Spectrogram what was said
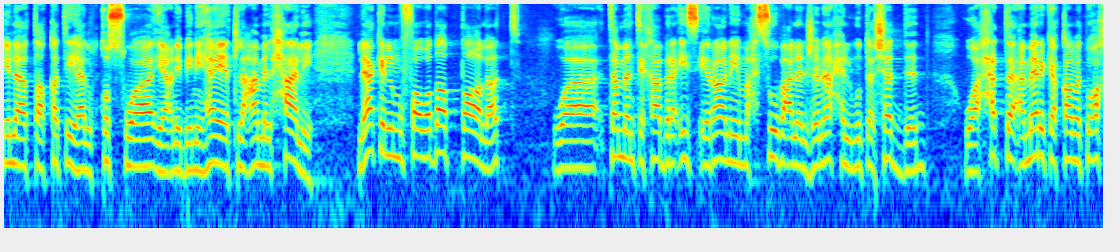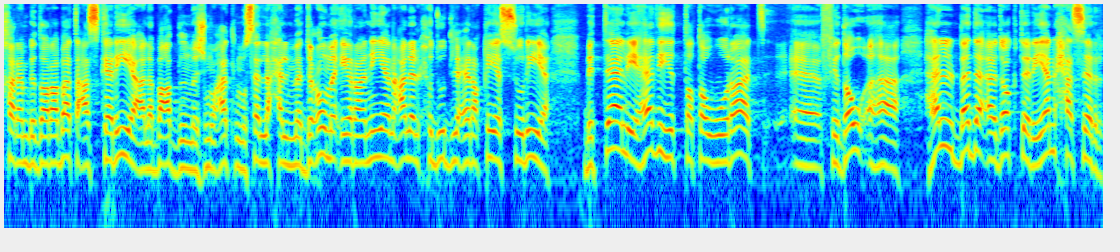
إلى طاقتها القصوى يعني بنهاية العام الحالي. لكن المفاوضات طالت وتم انتخاب رئيس إيراني محسوب على الجناح المتشدد وحتى أمريكا قامت مؤخرا بضربات عسكرية على بعض المجموعات المسلحة المدعومة ايرانيا على الحدود العراقية السورية، بالتالي هذه التطورات آه، في ضوءها هل بدأ دكتور ينحسر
